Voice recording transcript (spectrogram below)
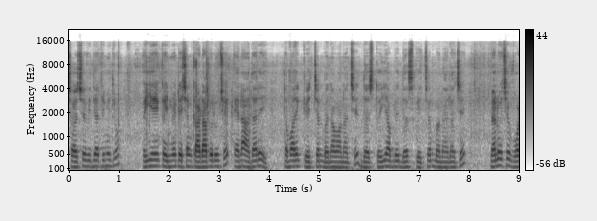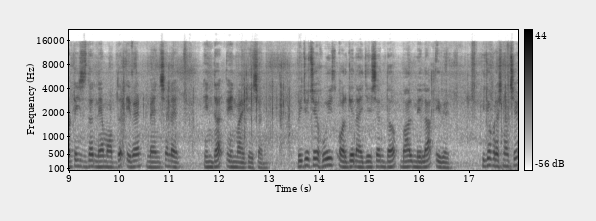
છ છે વિદ્યાર્થી મિત્રો અહીંયા એક ઇન્વિટેશન કાર્ડ આપેલું છે એના આધારે તમારે ક્વેશ્ચન બનાવવાના છે દસ તો અહીંયા આપણે દસ ક્વેશ્ચન બનાવેલા છે પહેલો છે what is the name of the event mention in the invitation બીજું છે હુ ઇઝ ઓર્ગેનાઇઝેશન ધ બાલ મેલા ઇવેન્ટ બીજો પ્રશ્ન છે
